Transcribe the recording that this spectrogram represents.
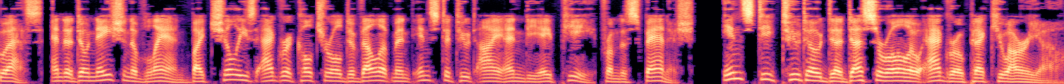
US, and a donation of land by Chile's Agricultural Development Institute INDAP from the Spanish Instituto de Desarrollo Agropecuario.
